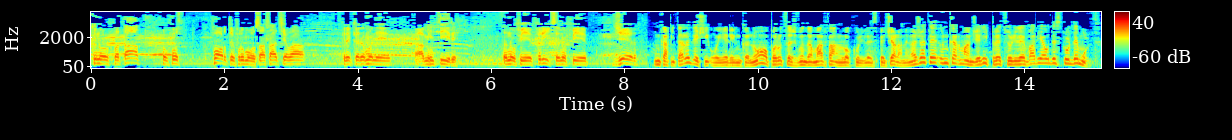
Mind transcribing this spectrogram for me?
când au fătat, a fost foarte frumos. Așa ceva, cred că rămâne amintire. Să nu fie frig, să nu fie ger. În capitală, deși o ieri încă nu au apărut să-și vândă marfa în locurile special amenajate, în carmangerii prețurile variau destul de mult.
